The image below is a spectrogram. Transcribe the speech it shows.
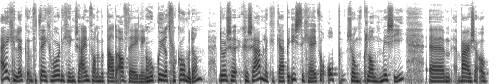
eigenlijk een vertegenwoordiging zijn van een bepaalde afdeling. Maar hoe kun je dat voorkomen dan? Door ze gezamenlijke KPI's te geven op zo'n klantmissie, um, waar ze ook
